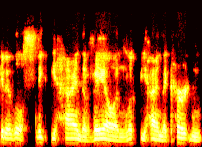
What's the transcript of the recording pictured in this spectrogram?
get a little sneak behind the veil and look behind the curtain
